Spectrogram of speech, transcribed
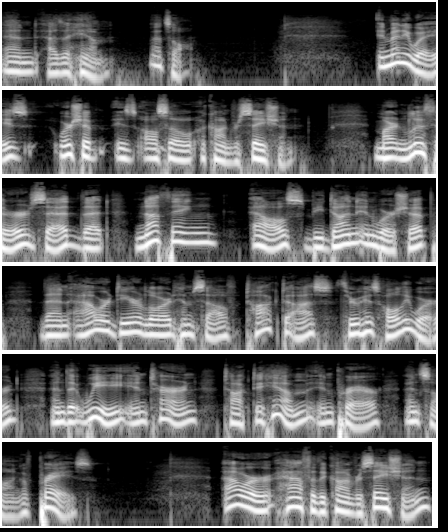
and as a hymn. That's all. In many ways, worship is also a conversation. Martin Luther said that nothing else be done in worship then our dear Lord Himself talk to us through His holy word, and that we, in turn, talk to Him in prayer and song of praise. Our half of the conversation,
